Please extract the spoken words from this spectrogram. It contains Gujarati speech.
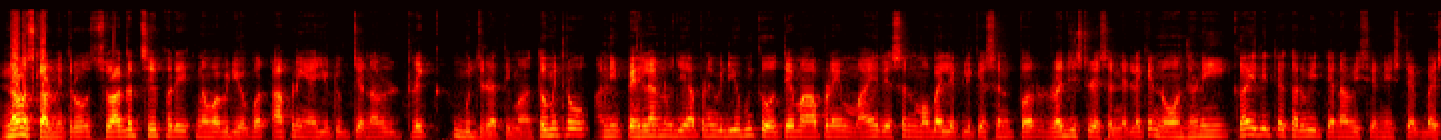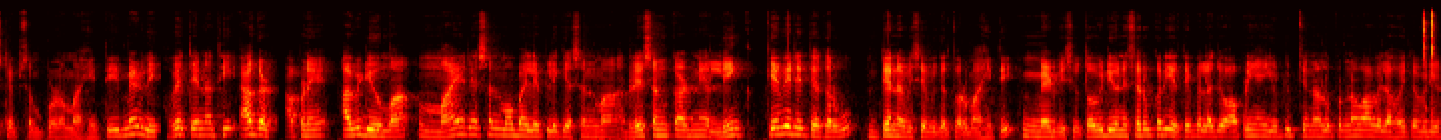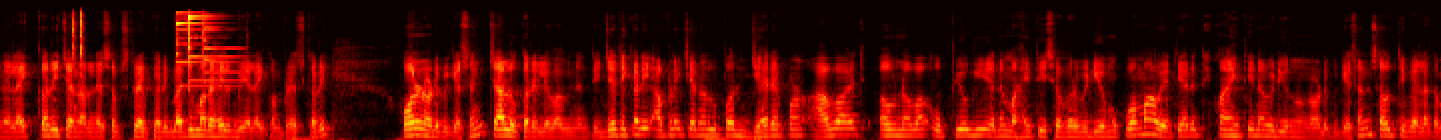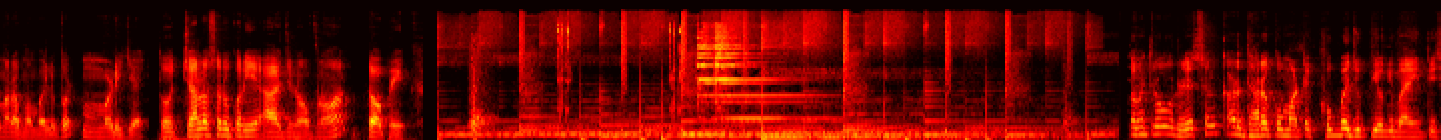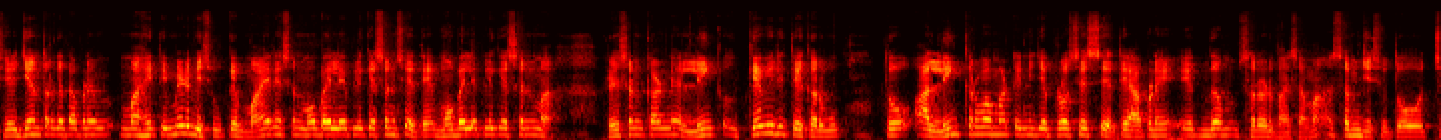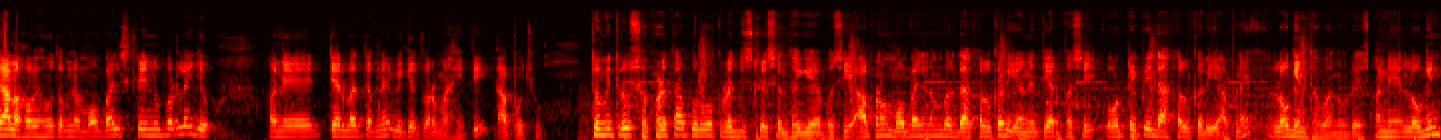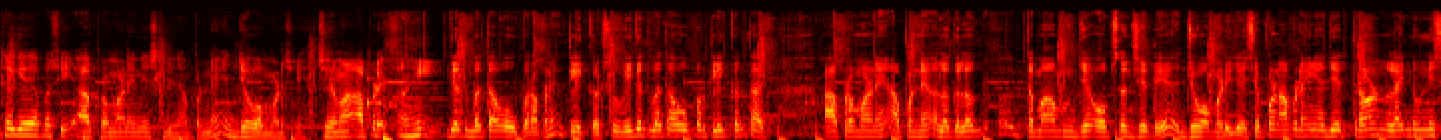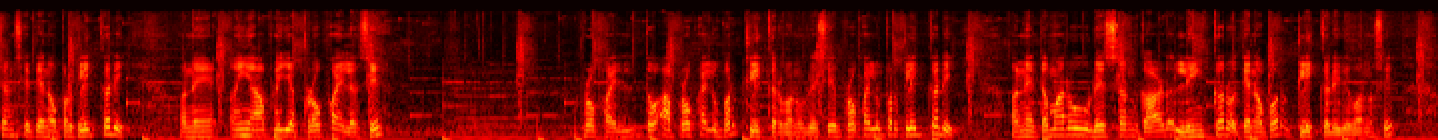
નમસ્કાર મિત્રો, સ્વાગત છે ફરી એક નવા વીડિયો પર આપણી આ યુટ્યુબ ચેનલ ટ્રેક ગુજરાતીમાં. તો મિત્રો, આની પહેલાંનો જે આપણે વીડિયો મૂક્યો, તેમાં આપણે માય રેશન મોબાઈલ એપ્લિકેશન પર રજિસ્ટ્રેશન એટલે કે નોંધણી કઈ રીતે કરવી, તેના વિશેની સ્ટેપ બાય સ્ટેપ સંપૂર્ણ માહિતી મેળવી. હવે તેનાથી આગળ આપણે આ વિડીયોમાં માય રેશન મોબાઈલ એપ્લિકેશનમાં રેશન કાર્ડને લિંક કેવી રીતે કરવું, તેના વિશે વિગતવાર માહિતી મેળવીશું. તો વિડીયોને શરૂ કરીએ. તે પહેલાં જો આપણી આ યુટ્યુબ ચેનલ ઉપર નવા આવેલા હોય, તો વિડીયોને લાઇક કરી, ચેનલને સબસ્ક્રાઇબ કરી બાજુમાં રહેલ બે લાઇકોન પ્રેસ કરી ઓલ નોટિફિકેશન ચાલુ કરી લેવા વિનંતી. જેથી કરી આપણી ચેનલ ઉપર જ્યારે પણ આવા જ અવનવા, ઉપયોગી અને માહિતીસભર વીડિયો મૂકવામાં આવે ત્યારે તે માહિતીના વિડીયોનું નોટિફિકેશન સૌથી પહેલાં તમારા મોબાઈલ ઉપર મળી જાય. તો ચાલો શરૂ કરીએ આજનો આપણો આ ટોપિક તો મિત્રો, રેશન કાર્ડ ધારકો માટે ખૂબ જ ઉપયોગી માહિતી છે. જે અંતર્ગત આપણે માહિતી મેળવીશું કે માય રેશન મોબાઈલ એપ્લિકેશન છે તે મોબાઈલ એપ્લિકેશનમાં રેશન કાર્ડને લિંક કેવી રીતે કરવું? તો આ લિંક કરવા માટેની જે પ્રોસેસ છે તે આપણે એકદમ સરળ ભાષામાં સમજીશું. તો ચાલો હવે હું તમને મોબાઈલ સ્ક્રીન ઉપર લઈ જાઉં અને ત્યારબાદ તમને વિગતવાર માહિતી આપું છું. તો મિત્રો, સફળતાપૂર્વક રજિસ્ટ્રેશન થઈ ગયા પછી આપણો મોબાઈલ નંબર દાખલ કરી અને ત્યાર પછી ઓટીપી દાખલ કરી આપણે લોગિન થવાનું રહેશે. અને લોગિન થઈ ગયા પછી આ પ્રમાણેની સ્ક્રીન આપણને જોવા મળશે. જેમાં આપણે અહીં વિગત બતાવવા ઉપર આપણે ક્લિક કરશું. વિગત બતાવવા ઉપર ક્લિક કરતાં જ આ પ્રમાણે આપણને અલગ અલગ તમામ જે ઓપ્શન છે તે જોવા મળી જાય છે પણ આપણે અહીંયા જે ત્રણ લાઇનનું નિશાન છે તેના ઉપર ક્લિક કરી અને અહીંયા આપણી જે પ્રોફાઇલ હશે પ્રોફાઇલ તો આ પ્રોફાઇલ ઉપર ક્લિક કરવાનું રહેશે. પ્રોફાઇલ ઉપર ક્લિક કરી અને તમારું રેશન કાર્ડ લિંક કરો, તેના ઉપર ક્લિક કરી દેવાનું છે.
